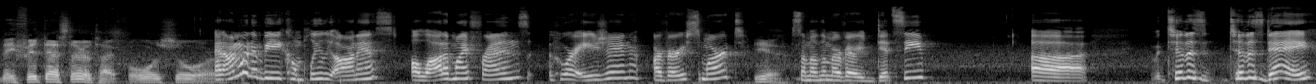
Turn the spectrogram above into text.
they fit that stereotype for sure. And I'm going to be completely honest. A lot of my friends who are Asian are very smart. yeah. Some of them are very ditzy. Uh, to this to this day,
